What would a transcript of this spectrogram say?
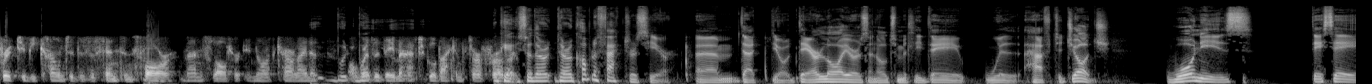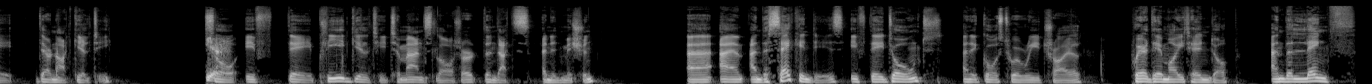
for it to be counted as a sentence for manslaughter in North Carolina, But- or but- whether they may have to go back and serve further. Okay, so there, there are a couple of factors here um, that you know they're lawyers and ultimately they will have to judge. One is they say they're not guilty. Yeah. So if they plead guilty to manslaughter, then that's an admission. Uh, and, and the second is if they don't and it goes to a retrial, where they might end up, and the length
